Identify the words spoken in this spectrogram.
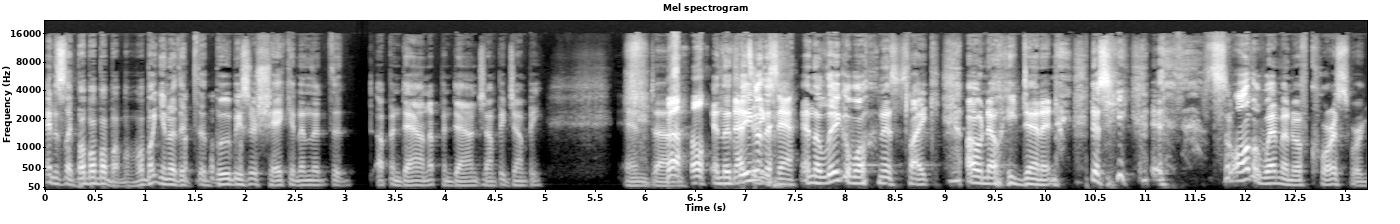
and it's like blah, blah, blah, blah, blah, blah, you know the, the boobies are shaking and the, the up and down up and down jumpy jumpy and uh, well, and the legal an and the legal one is like, oh no, he didn't. Does he? So all the women, of course, were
